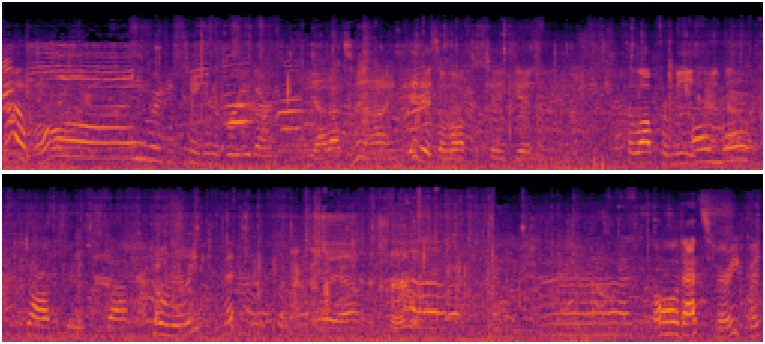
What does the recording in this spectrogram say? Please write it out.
Come on. We were just taking a breather. Yeah, that's fine. It is a lot to take in. It's a lot for me. Oh, more dog food stuff. Oh, really? Is it? Oh, yeah. Oh, that's very good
